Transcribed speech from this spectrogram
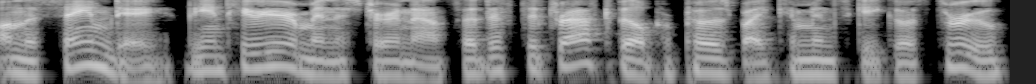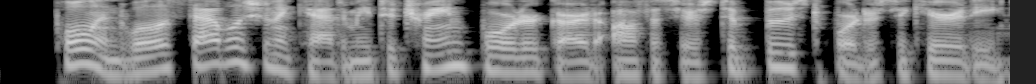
On the same day, the Interior Minister announced that if the draft bill proposed by Kaminski goes through, Poland will establish an academy to train border guard officers to boost border security.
